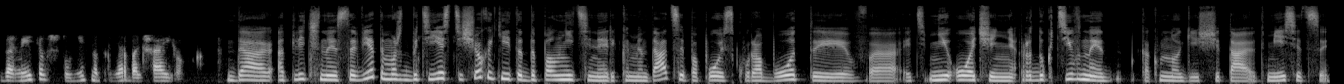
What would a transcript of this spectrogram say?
заметил, что у них, например, большая елка. Да, отличные советы. Может быть, есть еще какие-то дополнительные рекомендации по поиску работы в эти не очень продуктивные, как многие считают, месяцы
